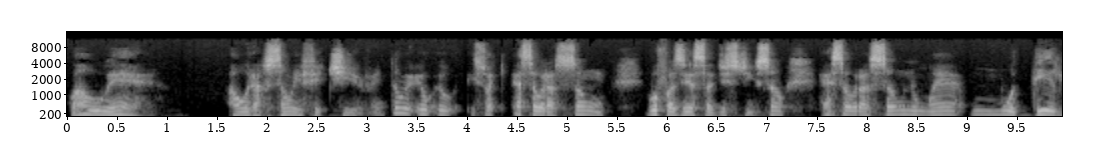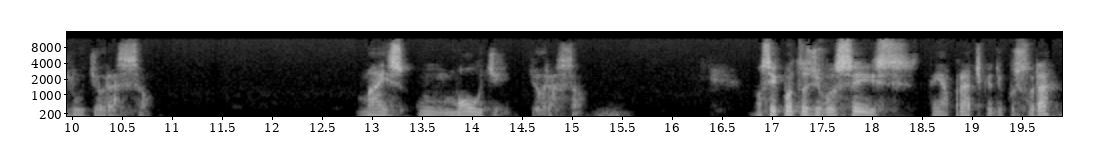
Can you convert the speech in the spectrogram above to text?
Qual é a oração efetiva. Então, eu, eu, isso aqui, essa oração, vou fazer essa distinção. Essa oração não é um modelo de oração, mas um molde de oração. Não sei quantos de vocês têm a prática de costurar.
